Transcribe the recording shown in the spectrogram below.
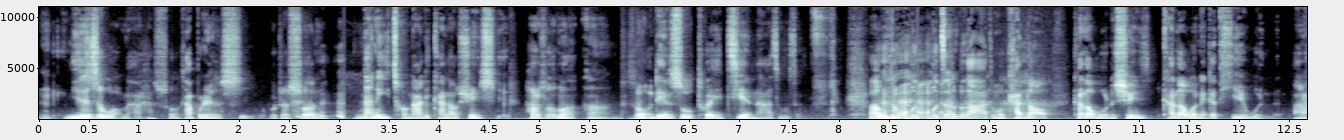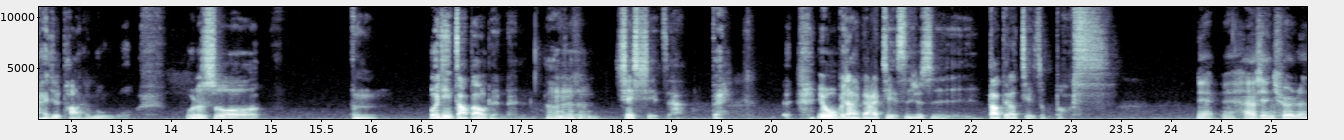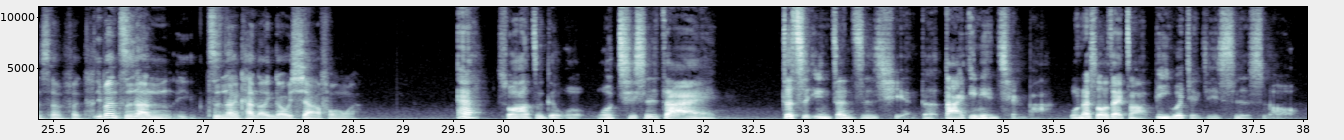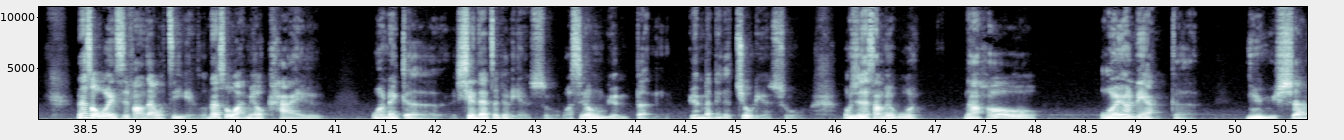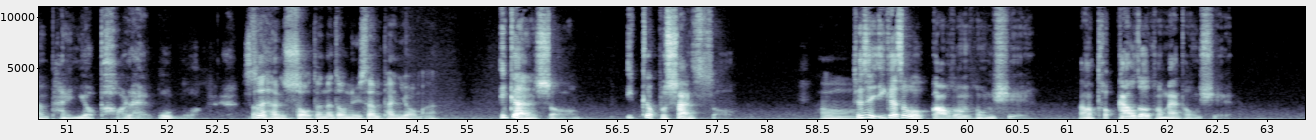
嗯，你认识我吗？他说他不认识。我就说，那你从哪里看到讯息？他说什么？嗯，说脸书推荐啊，什么什么之类。然后我说我 我真的不知道他怎么看到看到我的讯，看到我那个贴文的，然后他就跑来问我。我就说，嗯，我已经找到人了，谢谢这样。对，因为我不想跟他解释，就是到底要解什么东西。你还要先确认身份。一般直男直男看到应该会吓疯了。哎，说到这个，我我其实在这次应征之前的大概一年前吧，我那时候在找第一位剪辑师的时候，那时候我也是放在我自己脸书，那时候我还没有开我那个现在这个脸书，我是用原本原本那个旧脸书，我就在上面问，然后我有两个女生朋友跑来问我，是很熟的那种女生朋友吗？一个很熟，一个不算熟。哦，就是一个是我高中同学，然后同高中同班同学，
